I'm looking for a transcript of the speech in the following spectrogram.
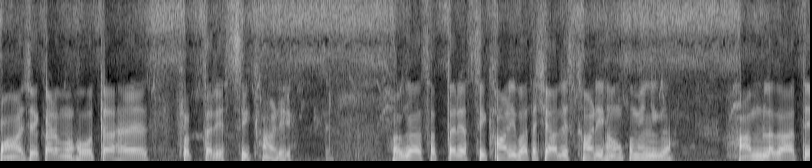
पाँच एकड़ में होता है सत्तर अस्सी खाड़ी। होगा सत्तर अस्सी खाड़ी भाई तो चालीस खाड़ी हमको मिलेगा। हम लगाते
